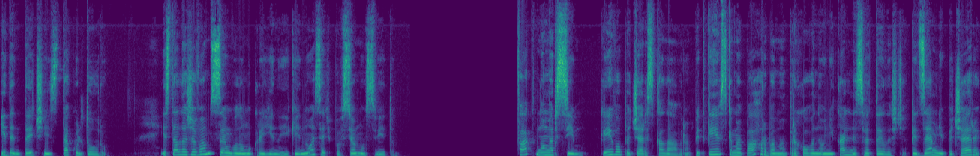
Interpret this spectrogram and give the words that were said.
ідентичність та культуру. І стала живим символом України, який носять по всьому світу. Факт номер 7. Києво-Печерська лавра. Під київськими пагорбами приховане унікальне святилище підземні печери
